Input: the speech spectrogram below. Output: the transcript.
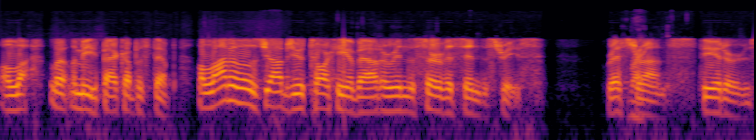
a lot. Let, let me back up a step. A lot of those jobs you're talking about are in the service industries, restaurants, right. theaters,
